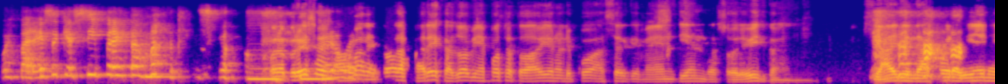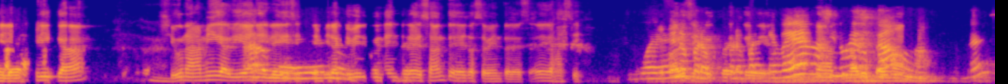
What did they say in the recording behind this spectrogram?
pues parece que sí prestas más atención. Bueno, pero eso es normal en todas las parejas. Yo a mi esposa todavía no le puedo hacer que me entienda sobre Bitcoin. Si alguien de afuera viene y le explica, si una amiga viene y le dice, mira que Bitcoin es interesante, ella se ve interesada. Es así. Bueno, pero, pero para que vean, así nos educamos. ¿ves?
